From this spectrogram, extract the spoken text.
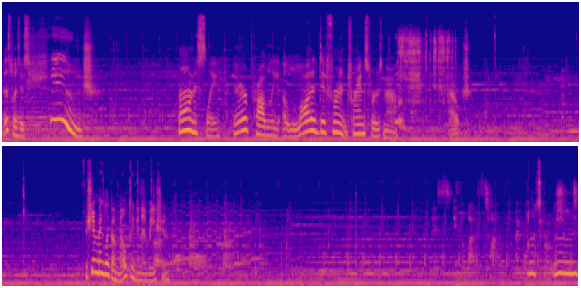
This place is huge! Honestly, there are probably a lot of different transfers now. Ouch. We should make like a melting animation. That's, mm.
